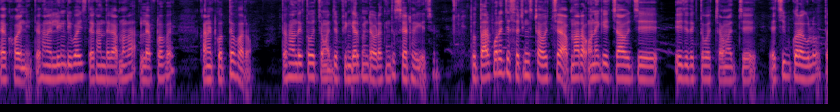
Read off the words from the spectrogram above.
হ্যাক হয়নি। তো এখানে লিঙ্ক ডিভাইস তো এখান থেকে আপনারা ল্যাপটপে কানেক্ট করতে পারো। তো এখানে দেখতে পাচ্ছ আমার যে ফিঙ্গারপ্রিন্টটা ওটা কিন্তু সেট হয়ে গেছে। তো তারপরে যে সেটিংসটা হচ্ছে, আপনারা অনেকেই চাও যে, এই যে দেখতে পাচ্ছ আমার যে অ্যাচিভ করাগুলো, তো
